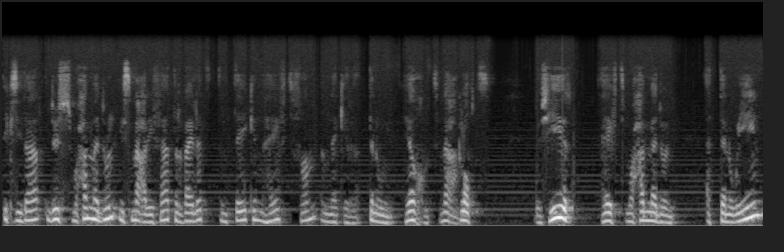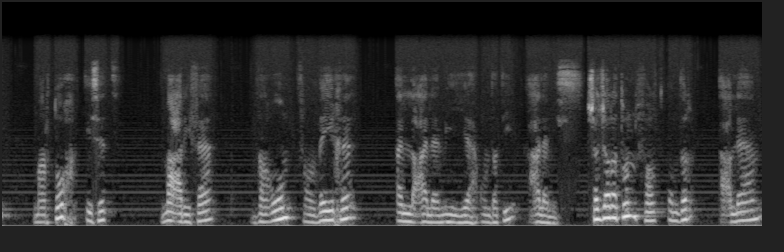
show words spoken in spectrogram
Ik zie daar dus Mohammedun is ma'rifa terwijl het een teken heeft van een nekira. Tenwin. Heel goed. Nou, klopt. Dus hier heeft Mohammedun het tenwin, maar toch is het ma'rifa. Waarom? Vanwege al-alamiyah, omdat hij alam is. Shajaratun valt onder a'lam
